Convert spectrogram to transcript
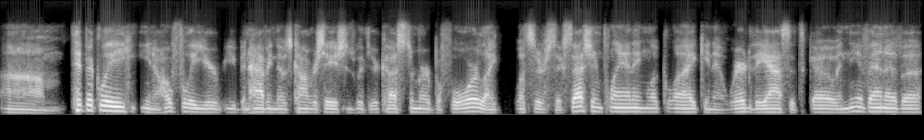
um, typically you know hopefully you're you've been having those conversations with your customer before like what's their succession planning look like? You know where do the assets go in the event of a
